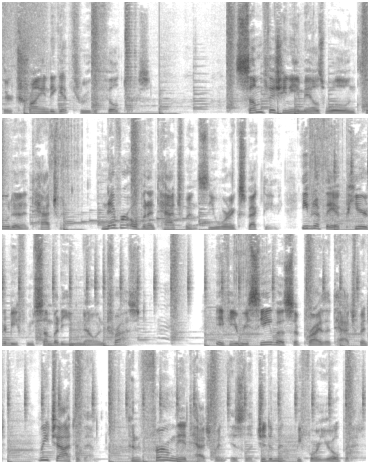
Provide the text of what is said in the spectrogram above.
They're trying to get through the filters. Some phishing emails will include an attachment. Never open attachments you weren't expecting, even if they appear to be from somebody you know and trust. If you receive a surprise attachment, reach out to them. Confirm the attachment is legitimate before you open it.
